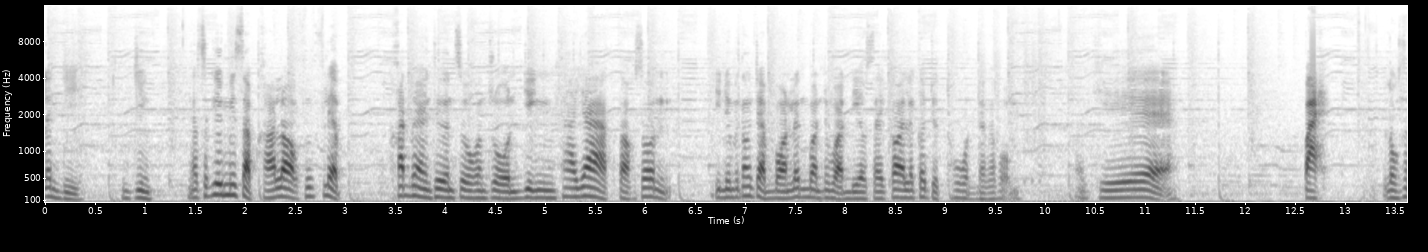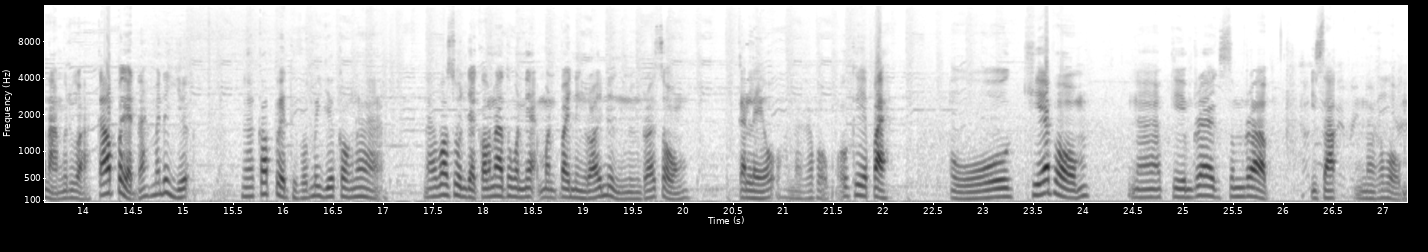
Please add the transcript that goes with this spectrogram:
เล่นดี จริงๆนะสกิลมีสับขาหลอกฟลิปเฟลบคัดแพงเทิร์นโซคอนโทรลยิงท่ายากตอกส้นยิงโดยไม่ต้องจับบอลเล่นบอลจังหวะเดียวไซก้อยแล้วก็จุดโทษนะครับผม โอเค ไป ลงสนามกันดีกว่าก้าเป็ดนะไม่ได้เยอะนะก้าเป็ดถือว่าไม่เยอะกองหน้านะว่าส่วนใหญ่กองหน้าทุกวันเนี้ยมันไป 101 102 กันแล้วนะครับผม โอเคไป โอเคครับผมนะเกมแรกสำหรับ อิซักนะครับผม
